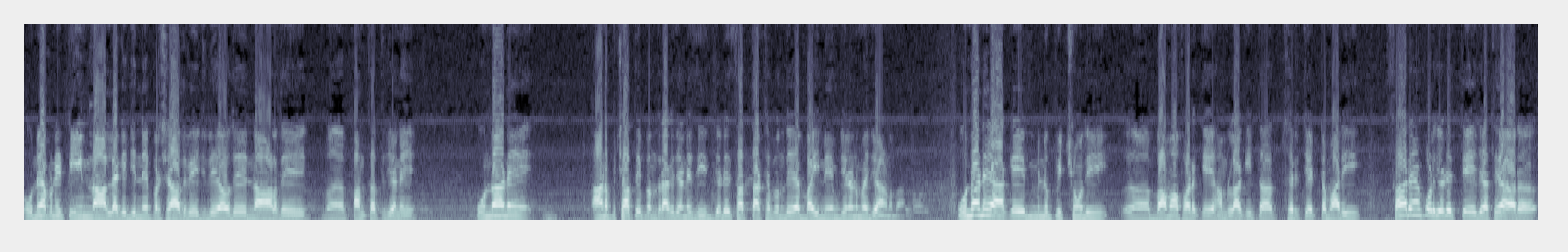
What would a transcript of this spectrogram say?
ਉਹਨੇ ਆਪਣੀ ਟੀਮ ਨਾਲ ਲੈ ਕੇ ਜਿੰਨੇ ਪ੍ਰਸ਼ਾਦ ਵੇਚਦੇ ਆ, ਉਹਦੇ ਨਾਲ ਦੇ ਪੰਜ ਸੱਤ ਜਣੇ, ਉਹਨਾਂ ਨੇ ਅਣਪਛਾਤੇ 15 ਕੁ ਜਣੇ ਸੀ, ਜਿਹੜੇ 7-8 ਬੰਦੇ ਆ, ਬਾਈ ਨੇਮ ਜਿਨ੍ਹਾਂ ਨੂੰ ਮੈਂ ਜਾਣਦਾ। ਉਹਨਾਂ ਨੇ ਆ ਕੇ ਮੈਨੂੰ ਪਿੱਛੋਂ ਦੀ ਬਾਹਾਂ ਫੜ ਕੇ ਹਮਲਾ ਕੀਤਾ, ਸਿਰ ਚਿੱਟ ਮਾਰੀ। ਸਾਰਿਆਂ ਕੋਲ ਜਿਹੜੇ ਤੇਜ਼ ਹਥਿਆਰ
